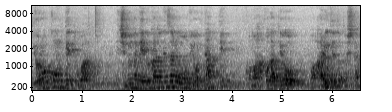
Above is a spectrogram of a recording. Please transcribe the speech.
喜んでとは自分がネブカドネザル王のようになってこの函館を歩いてたとしたら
